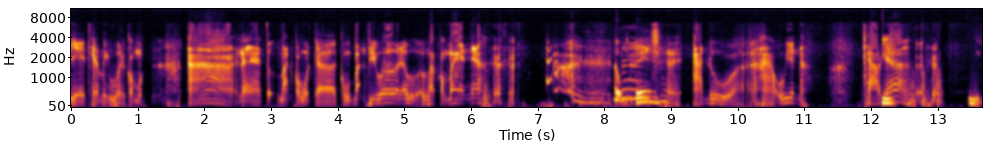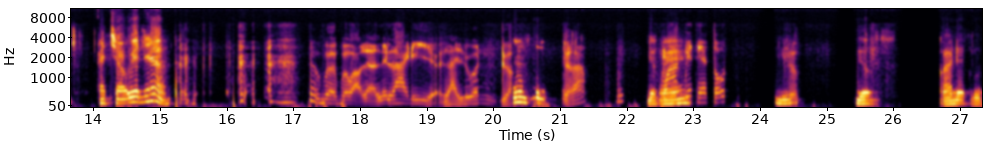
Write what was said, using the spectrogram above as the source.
Yeah, thế là mình vừa có một à đây là tụi bạn có một uh, có một bạn viewer đã vào comment nhá. Đồng thế. Á đủ? Hà Uyên à? Chào Ừ. nhá. À, chào Uyên nhá. Vừa vừa bảo là lên like đi. Like luôn. Được. Ừ, được lắm. Được mà. biết thế tốt. Ừ, được. Được. Quá được luôn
